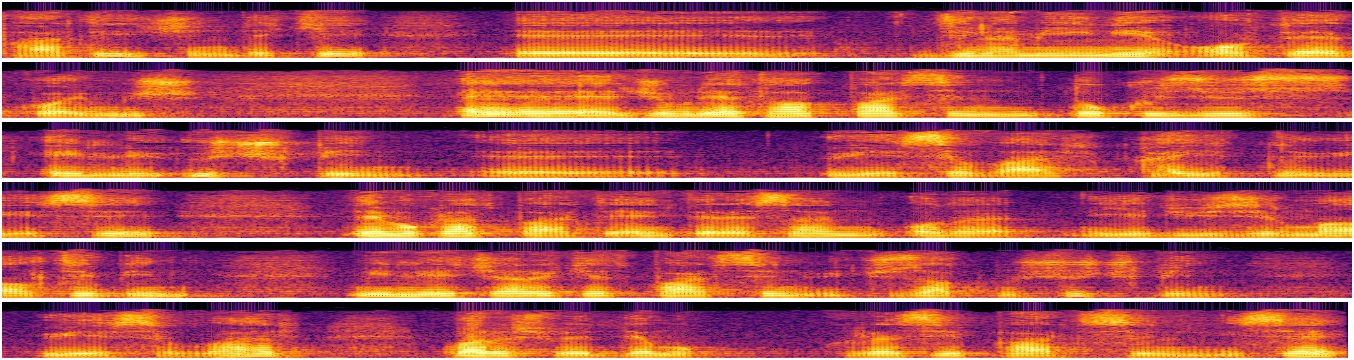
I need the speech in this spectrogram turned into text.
parti içindeki e, dinamiğini ortaya koymuş. E, Cumhuriyet Halk Partisi'nin 953 bin e, üyesi var, kayıtlı üyesi. Demokrat Parti enteresan, o da 726 bin. Milliyetçi Hareket Partisi'nin 363 bin üyesi var. Barış ve Demokrasi Partisi'nin ise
